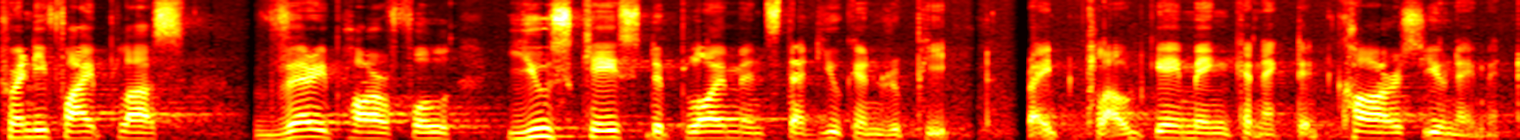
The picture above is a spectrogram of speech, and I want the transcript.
25 plus, very powerful use case deployments that you can repeat, right? Cloud gaming, connected cars, you name it.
